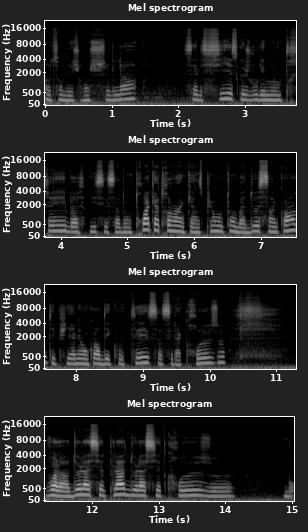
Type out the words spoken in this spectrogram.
Attendez, je range celle-là. Celle-ci, est-ce que je vous l'ai montré? Bah oui, c'est ça. Donc 3,95. Puis on tombe à 2,50. Et puis elle est encore des côtés. Ça, c'est la creuse. Voilà, de l'assiette plate, de l'assiette creuse. Euh, bon.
